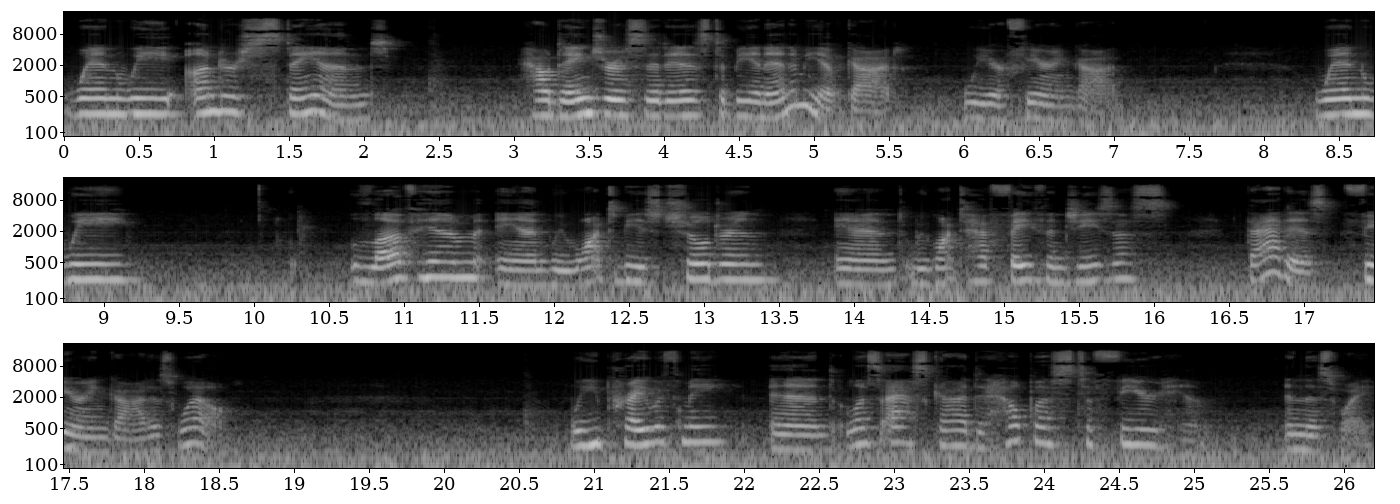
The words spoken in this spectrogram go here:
When we understand how dangerous it is to be an enemy of God, we are fearing God. When we love Him and we want to be His children and we want to have faith in Jesus, that is fearing God as well. Will you pray with me? And let's ask God to help us to fear Him in this way.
